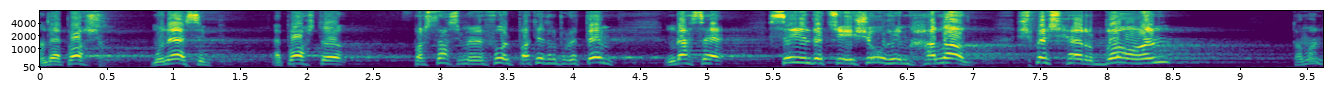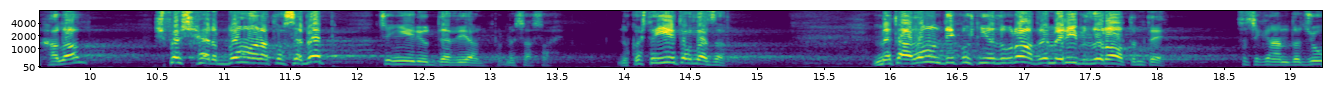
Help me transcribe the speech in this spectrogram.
Andaj e pash munasib, e pash të përshtatshme me fol patjetër për këtë temë, nga se sendet që i shohim halal, shpesh herë bëhen, tamam halal, shpesh herë bëhen ato sebep që njeriu devion përmes asaj. Nuk është e njëjtë, o vëllazër. Me ta dhonë dikush një dhuratë dhe me lyp dhuratën ti. Saqë kena ndëgju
